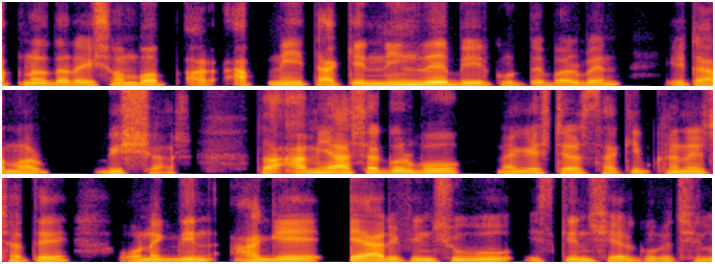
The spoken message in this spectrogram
আপনার দ্বারাই সম্ভব, আর আপনি তাকে নিংড়ে বের করতে পারবেন, এটা আমার বিশ্বাস। তো আমি আশা করব মেগাস্টার সাকিব খানের সাথে অনেকদিন আগে আরিফিন শুভু স্ক্রিন শেয়ার করেছিল।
